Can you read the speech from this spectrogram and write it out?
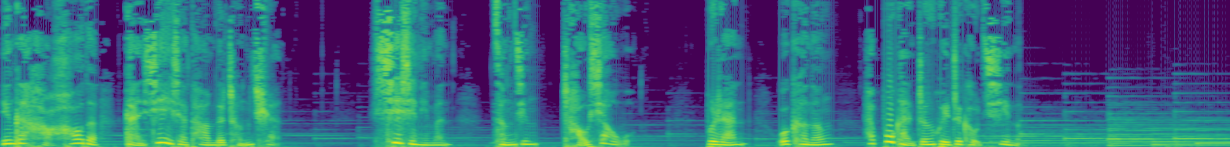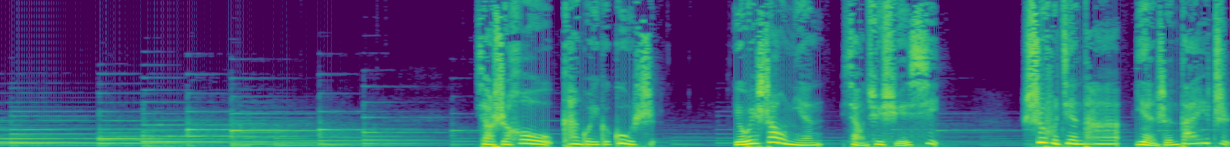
应该好好的感谢一下他们的成全。谢谢你们曾经嘲笑我，不然。”我可能还不敢争回这口气呢。小时候看过一个故事，有位少年想去学戏，师傅见他眼神呆滞，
